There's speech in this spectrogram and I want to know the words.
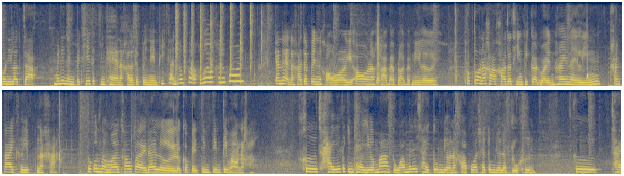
วันนี้เราจะไม่ได้เน้นไปที่สกินแคร์นะคะ เราจะไปเน้นที่การทำปากของเราค่ะทุกคน กันแดดนะคะจะเป็นของ L'Oreal นะคะ แบบลอยแบบนี้เลย ทุกตัวนะคะเขาจะทิ้งพิกัดไว้ให้ในลิงก์ข้างใต้คลิปนะคะ ทุกคนสามารถเข้าไปได้เลย แล้วก็ไปจิ้มจิ้มจิ้มเอานะคะ คือใช้สกินแคร์เยอะมากแต่ว่าไม่ได้ใช้ตุ่มเดียวนะคะ เพราะว่าใช้ตุ่มเดียวแล้วสิวขึ้น คือใช้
